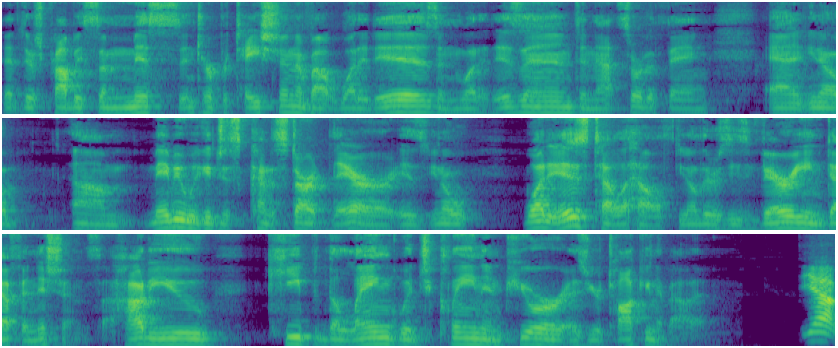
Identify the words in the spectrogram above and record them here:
that there's probably some misinterpretation about what it is and what it isn't and that sort of thing. And, you know, um, maybe we could just kind of start there is, you know, what is telehealth? You know, there's these varying definitions. How do you keep the language clean and pure as you're talking about it? Yeah,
